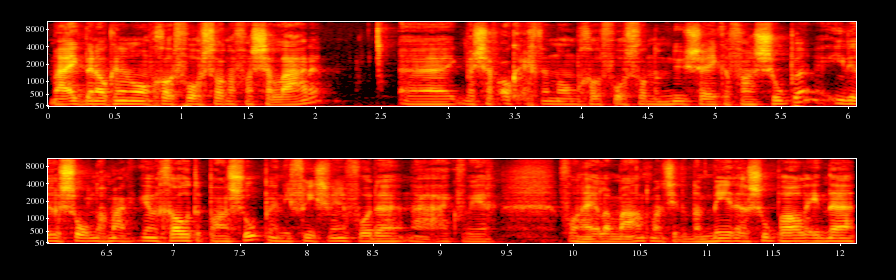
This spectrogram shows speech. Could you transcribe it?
Maar ik ben ook een enorm groot voorstander van salade. Uh, ik ben zelf ook echt een enorm groot voorstander nu zeker van soepen. Iedere zondag maak ik een grote pan soep en die vriezen we in voor de, nou eigenlijk weer voor een hele maand. Maar er zitten dan meerdere soephallen in de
